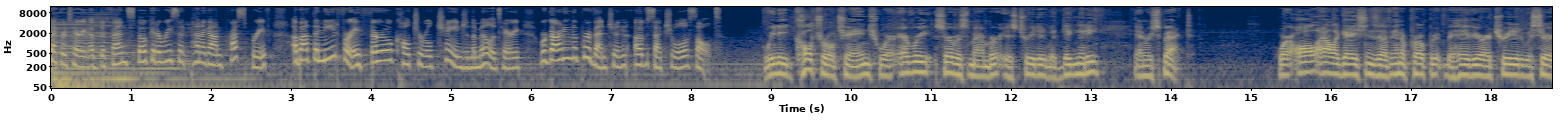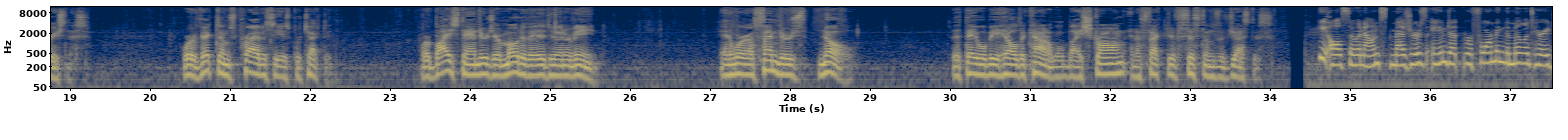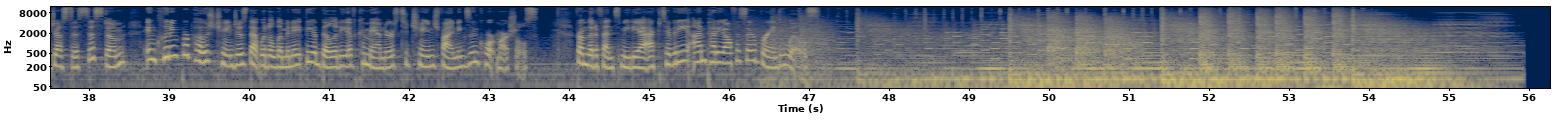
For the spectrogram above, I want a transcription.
Secretary of Defense spoke at a recent Pentagon press brief about the need for a thorough cultural change in the military regarding the prevention of sexual assault. We need cultural change where every service member is treated with dignity and respect, where all allegations of inappropriate behavior are treated with seriousness, where victims' privacy is protected, where bystanders are motivated to intervene, and where offenders know that they will be held accountable by strong and effective systems of justice. He also announced measures aimed at reforming the military justice system, including proposed changes that would eliminate the ability of commanders to change findings in court martials. From the Defense Media Activity, I'm Petty Officer Brandy Wills.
